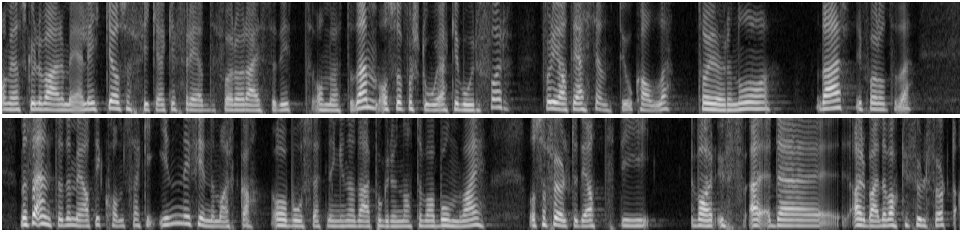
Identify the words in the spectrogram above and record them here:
om jeg skulle være med eller ikke, og så fikk jeg ikke fred for å reise dit og møte dem. Og så forsto jeg ikke hvorfor, fordi at jeg kjente jo kallet til å gjøre noe der i forhold til det. Men så endte det med at de kom seg ikke inn i Finnemarka og bosetningene der pga. at det var bomvei. Og så følte de at de uff, eh, det, arbeidet var ikke fullført. da.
